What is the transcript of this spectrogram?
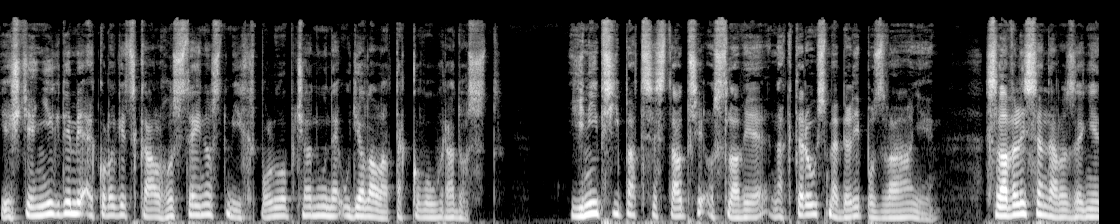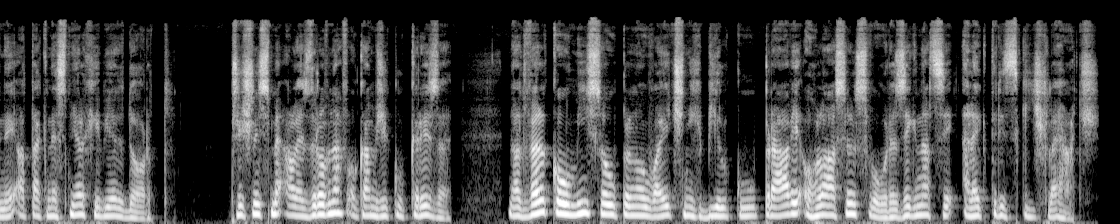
Ještě nikdy mi ekologická lhostejnost mých spoluobčanů neudělala takovou radost. Jiný případ se stal při oslavě, na kterou jsme byli pozváni. Slavili se narozeniny a tak nesměl chybět dort. Přišli jsme ale zrovna v okamžiku krize. Nad velkou mísou plnou vaječných bílků právě ohlásil svou rezignaci elektrický šlehač.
